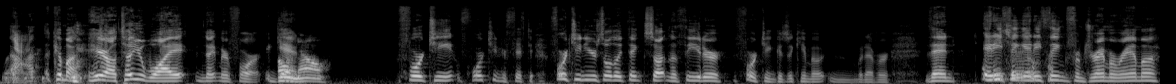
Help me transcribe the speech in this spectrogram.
Whatever. Ah, come on, here I'll tell you why Nightmare four again. Oh no. 14, 14 or 15, 14 years old, I think, saw it in the theater. 14 because it came out and whatever. Then anything, anything from Dramarama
